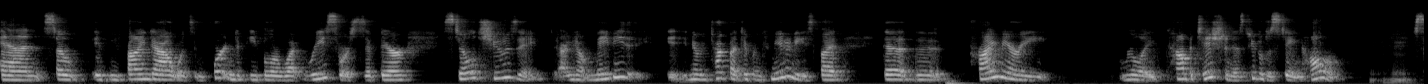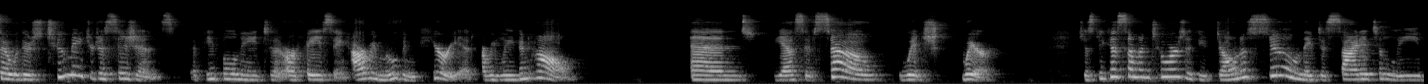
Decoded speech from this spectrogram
And so, if we find out what's important to people or what resources, if they're still choosing, you know, maybe you know, we talk about different communities, but the the primary really competition is people just staying home. Mm-hmm. So there's two major decisions that people need to are facing. Are we moving? Period. Are we leaving home? And yes, if so, which where? Just because someone tours with you, don't assume they've decided to leave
